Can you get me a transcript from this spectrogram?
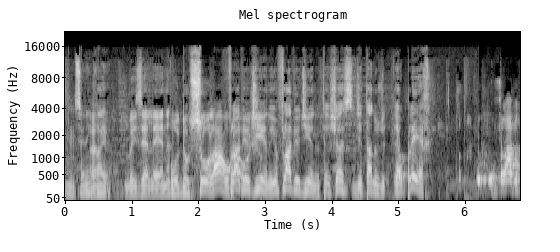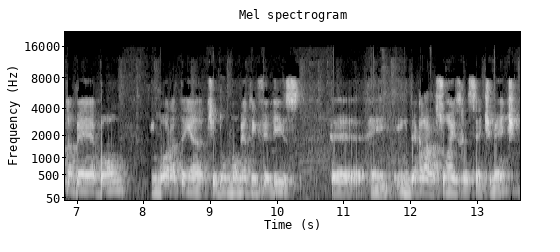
Não sei nem. Aí, Luiz Helena. O do Sul lá, o Flávio gaúcho? Dino. E o Flávio Dino? Tem chance de estar no. É o player? O Flávio também é bom, embora tenha tido um momento infeliz é, em, em declarações recentemente,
